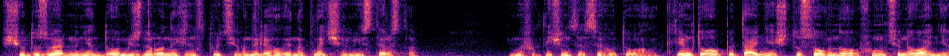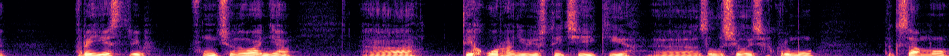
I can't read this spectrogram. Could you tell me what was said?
щодо звернення до міжнародних інституцій, вони лягли на плечі міністерства. І ми фактично це все готували. Крім того, питання стосовно функціонування реєстрів, функціонування е, тих органів юстиції, які е, залишилися в Криму, так само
